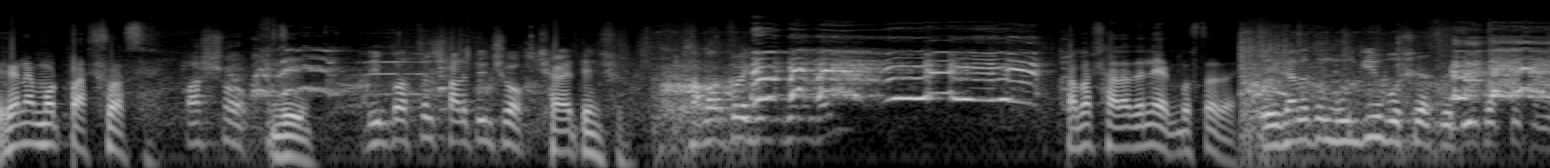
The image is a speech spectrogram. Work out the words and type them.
এখানে মোট পাঁচশো আছে। পাঁচশো? জি। ডিম পাচ্ছেন সাড়ে তিনশো। সাড়ে তিনশো। খাবার কয় কেজি করে দেন? খাবার সারাদিনে এক বস্তা যায়। এখানে তো মুরগিও বসে আছে ডিম পাচ্ছে না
